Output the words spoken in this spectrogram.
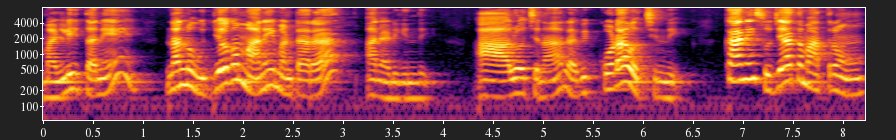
మళ్ళీ తనే నన్ను ఉద్యోగం మానేయమంటారా? అని అడిగింది. ఆ ఆలోచన రవికి కూడా వచ్చింది. కానీ సుజాత మాత్రం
